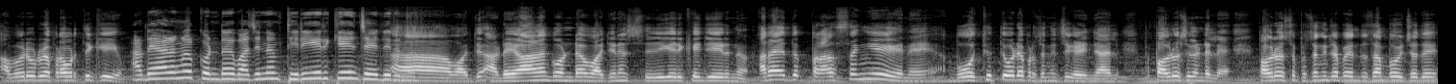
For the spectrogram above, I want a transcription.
അവരോട് പ്രവർത്തിക്കുകയും. അടയാളങ്ങൾ കൊണ്ട് വചനം സ്ഥിരീകരിക്കുകയും ചെയ്തിരുന്നു. ആ വച അടയാളം കൊണ്ട് വചനം സ്വീകരിക്കുകയും ചെയ്യുന്നു അതായത് പ്രസംഗികനെ ബോധ്യത്തോടെ പ്രസംഗിച്ചു കഴിഞ്ഞാൽ ഇപ്പൊ പൗലോസ് കണ്ടല്ലേ? പൗലോസ് പ്രസംഗിച്ചപ്പോൾ എന്ത് സംഭവിച്ചത്?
